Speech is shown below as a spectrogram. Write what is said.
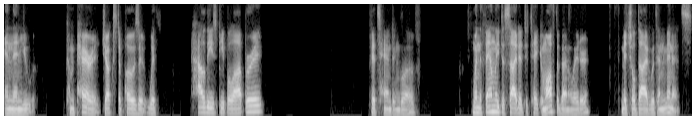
and then you compare it, juxtapose it with how these people operate, fits hand in glove. When the family decided to take him off the ventilator, Mitchell died within minutes,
